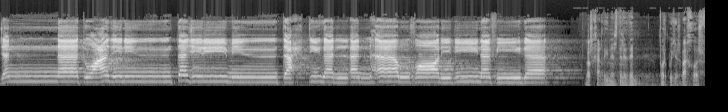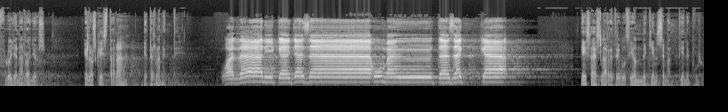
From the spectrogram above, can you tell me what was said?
جنات عدن تجري من تحتها الأنهار خالدين فيها Los jardines del Edén, por cuyos bajos fluyen arroyos, en los que estará eternamente. وذلك جزاء من تزكى Esa es la retribución de quien se mantiene puro.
